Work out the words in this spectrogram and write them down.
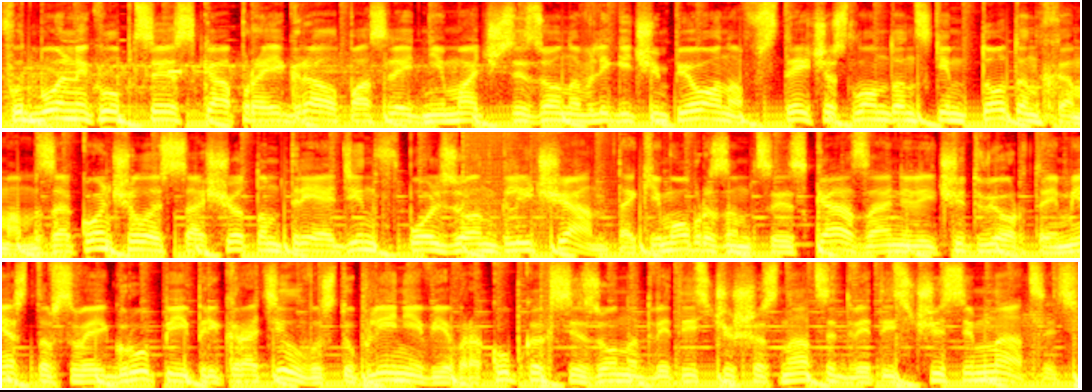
Футбольный клуб ЦСКА проиграл последний матч сезона в Лиге чемпионов. Встреча с лондонским Тоттенхэмом закончилась со счетом 3-1 в пользу англичан. Таким образом, ЦСКА заняли четвертое место в своей группе и прекратил выступление в Еврокубках сезона 2016-2017.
